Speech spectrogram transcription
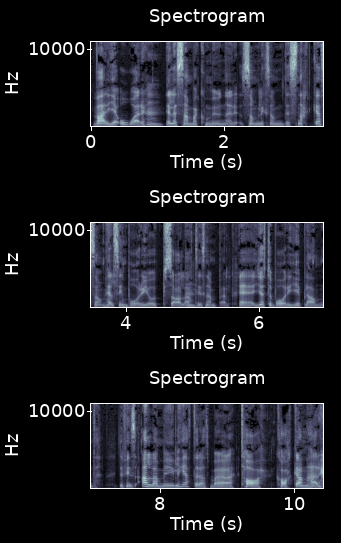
varje år, Mm. eller samma kommuner som liksom det snackas om. Helsingborg och Uppsala Mm. till exempel. Eh, Göteborg ibland. Det finns alla möjligheter att bara ta kakan här.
